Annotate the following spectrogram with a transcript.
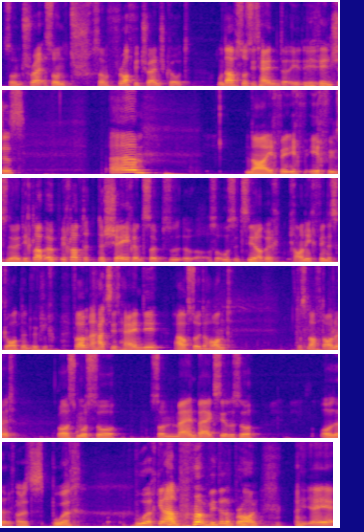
So ein, Tre so ein, so ein fluffy Trenchcoat. Und einfach so sein Handy. da- i- Wie findest du es? ähm. Nein, ich, find- ich, ich fühle es nicht. Ich glaube, ich glaub, der, der Shay könnte so etwas so, so rausziehen, aber ich kann nicht, ich finde, es geht nicht wirklich. Vor allem, er hat sein Handy auch so in der Hand. Das läuft auch nicht. Bro, es muss so, so ein Man-Bag sein oder so. Oder Oder das Buch? Buch, genau, wie der LeBron. Ja, ja.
